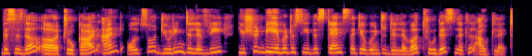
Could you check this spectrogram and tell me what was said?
This is the uh, trocar and also during delivery, you should be able to see the stents that you're going to deliver through this little outlet.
